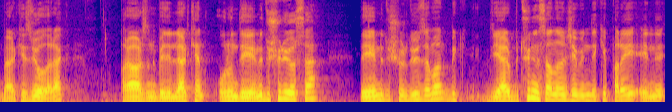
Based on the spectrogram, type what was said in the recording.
merkezi olarak para arzını belirlerken onun değerini düşürüyorsa değerini düşürdüğü zaman bir, diğer bütün insanların cebindeki parayı elini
